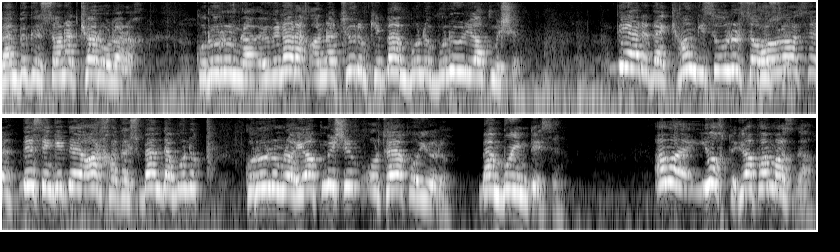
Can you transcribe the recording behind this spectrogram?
Ben bugün sanatkar olarak gururumla övünerek anlatıyorum ki ben bunu bunu yapmışım. Diğeri de hangisi olursa olsun. olasın. Desin ki de arkadaş ben de bunu gururumla yapmışım ortaya koyuyorum. Ben buyum desin. Ama yoktur yapamaz da.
